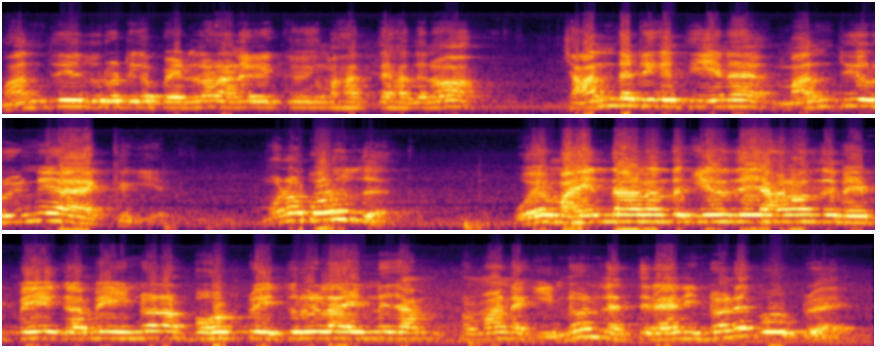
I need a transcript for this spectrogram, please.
മന്ത്രി දුර ටික පෙන්නලා රණවික්‍රම මහත්තයා හදනවා ඡන්ද ටික තියෙන മന്ത്രിවරු ඉන්නේ ආයක්ක කියලා. මොන බොරුද? ඔය මහින්දානන්ද කියන දේ අහනවද මේ මේ ගමේ ඉන්නවනම් පොහොට්ටුවේ ඉතුරු වෙලා ඉන්න ප්‍රමාණයක් ඉන්නවද නැත්නම් ඉන්නවද පොහොට්ටුවේ?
